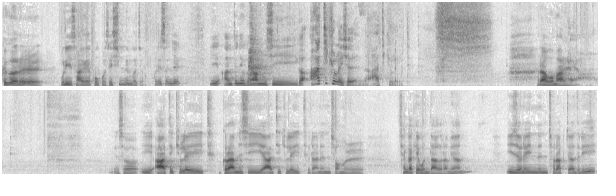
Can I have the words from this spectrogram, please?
그거를 우리 사회 곳곳에 심는 거죠. 그래서 이제 이 안토니 그람시가 아티큘레이셔야 된다. 아티큘레이트. 라고 말해요. 그래서 이 articulate, 그람시의 articulate라는 점을 생각해 본다 그러면 이전에 있는 철학자들이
